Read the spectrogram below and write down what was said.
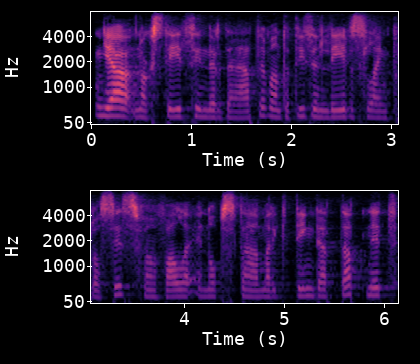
Ja, nog steeds inderdaad. Hè, want het is een levenslang proces van vallen en opstaan. Maar ik denk dat dat net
